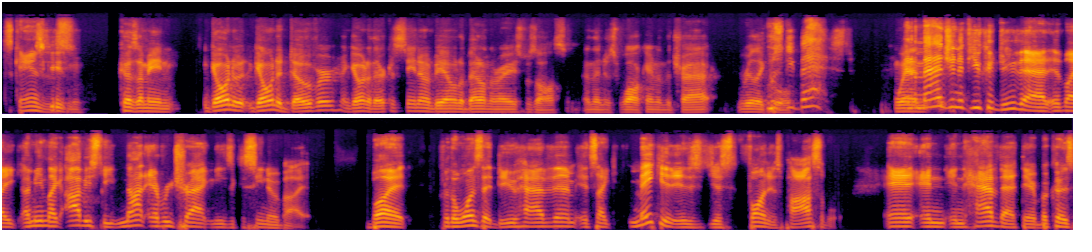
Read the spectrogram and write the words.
It's Kansas. Excuse me, because I mean, going to going to Dover and going to their casino and being able to bet on the race was awesome, and then just walk into the track, really It was the best. When and imagine if you could do that. It like, I mean, like obviously not every track needs a casino by it, but for the ones that do have them, it's like make it as just fun as possible. And, and and have that there because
